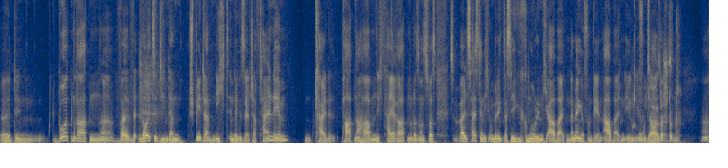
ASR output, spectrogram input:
äh, den Geburtenraten, ne? weil Leute, die dann später nicht in der Gesellschaft teilnehmen, keine Partner haben, nicht heiraten oder sonst was. Weil es heißt ja nicht unbedingt, dass die Hikikomori nicht arbeiten. Eine Menge von denen arbeiten irgendwie oh, von Ja, das stimmt. Ne? Ja,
